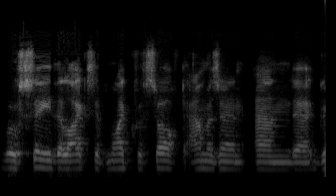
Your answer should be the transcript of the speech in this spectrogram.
we'll see the likes of Microsoft, Amazon, and uh, Google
